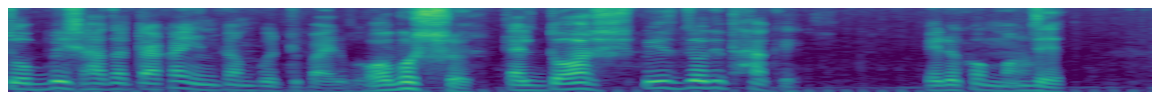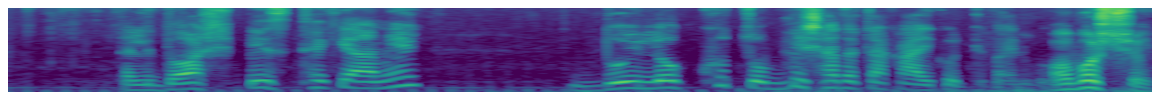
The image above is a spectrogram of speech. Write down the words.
চব্বিশ হাজার টাকা ইনকাম করতে পারব। অবশ্যই। তাহলে দশ পিস যদি থাকে এরকম মাছ তাহলে দশ পিস থেকে আমি দুই লক্ষ চব্বিশ হাজার টাকা আয় করতে পারব। অবশ্যই।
